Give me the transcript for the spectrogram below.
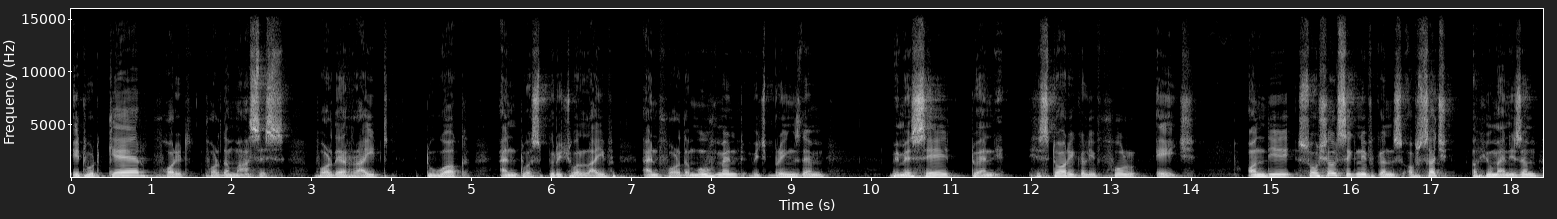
it would care for it for the masses, for their right to work and to a spiritual life, and for the movement which brings them, we may say, to an historically full age. On the social significance of such a humanism,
